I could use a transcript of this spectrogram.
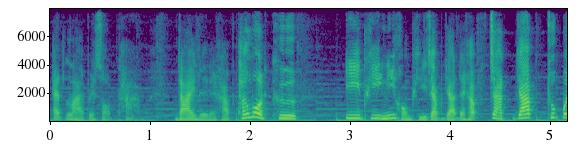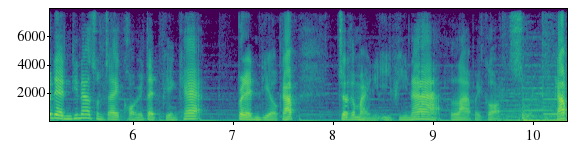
แอดไลน์ไปสอบถามได้เลยนะครับ ทั้งหมดคือ EP นี้ของผีจับยัดนะครับ จัดยับทุกประเด็นที่น่าสนใจของยูเต็ดเพียงแค่ประเด็นเดียวครับ เจอกันใหม่ใน EP หน้าลาไปก่อน สวัสดีครับ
